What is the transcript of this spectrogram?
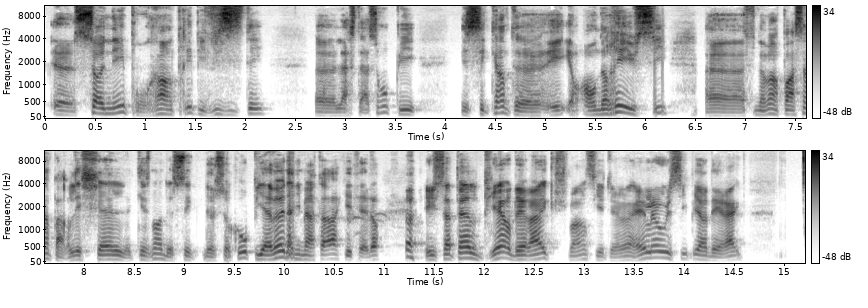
euh, sonner pour rentrer puis visiter euh, la station. Puis c'est quand euh, et on a réussi, finalement, en passant par l'échelle quasiment de, de, secours. Puis il y avait un animateur qui était là. il s'appelle Pierre Derek, je pense, qui était là. Hello aussi, Pierre Derek.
